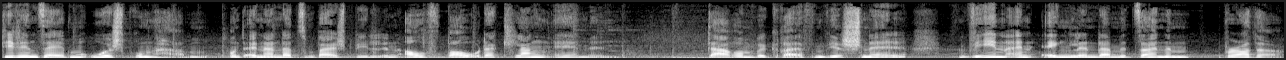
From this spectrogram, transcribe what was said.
die denselben Ursprung haben und einander zum Beispiel in Aufbau oder Klang ähneln. Darum begreifen wir schnell, wen ein Engländer mit seinem Brother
